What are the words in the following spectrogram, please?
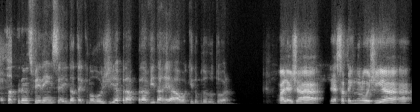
essa transferência aí da tecnologia para a vida real aqui do produtor? Olha, já essa tecnologia,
